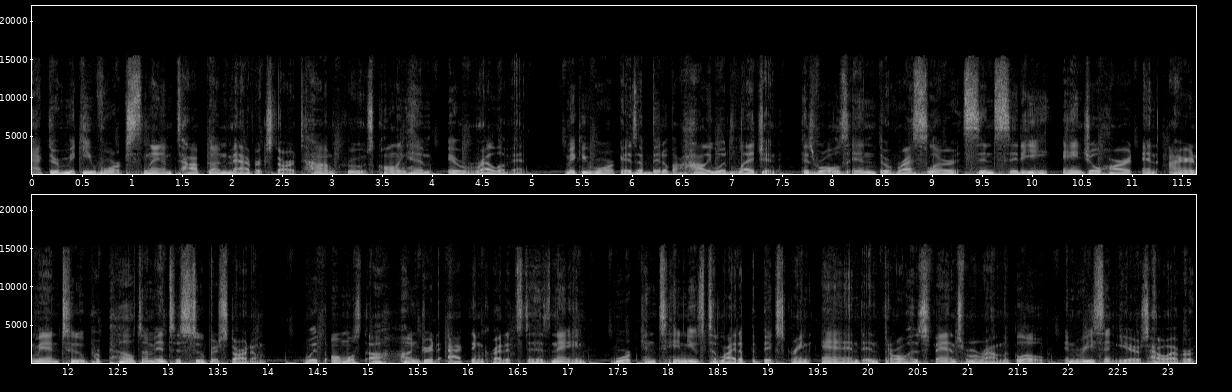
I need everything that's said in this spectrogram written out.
Actor Mickey Rourke slammed Top Gun Maverick star Tom Cruise, calling him irrelevant. Mickey Rourke is a bit of a Hollywood legend. His roles in The Wrestler, Sin City, Angel Heart, and Iron Man 2 propelled him into superstardom. With almost a hundred acting credits to his name, Rourke continues to light up the big screen and enthrall his fans from around the globe. In recent years, however,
